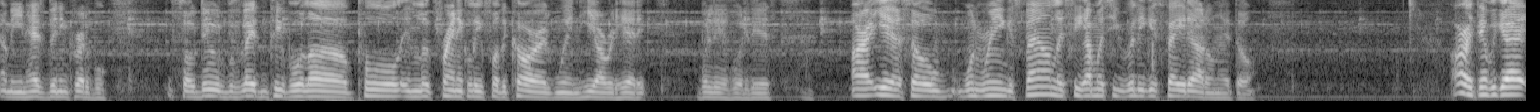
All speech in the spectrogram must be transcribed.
I mean, has been incredible. So, dude was letting people uh, pull and look frantically for the card when he already had it. But it is what it is. All right, yeah. So one ring is found. Let's see how much he really gets paid out on that, though. All right, then we got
